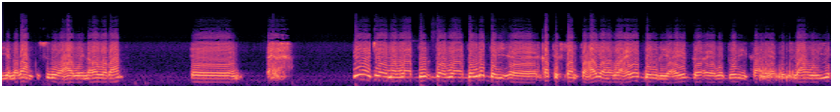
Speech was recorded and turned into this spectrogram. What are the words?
iyo nidaamku siduu ahaa way nala wadaan. B h na waa dawladday ka tirsan tahay waa hay'ad dawliya hay'adda waddooyinka puntland weeye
